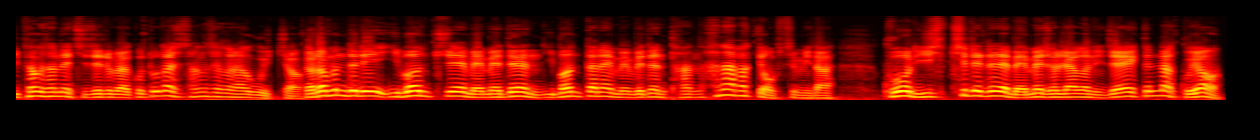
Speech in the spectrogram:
이평선의 지지를 밟고 또다시 상승을 하고 있죠. 여러분들이 이번 주에 매매든 이번 달에 매매든 단 하나밖에 없습니다. 9월 27일의 매매 전략은 이제 끝났고요.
